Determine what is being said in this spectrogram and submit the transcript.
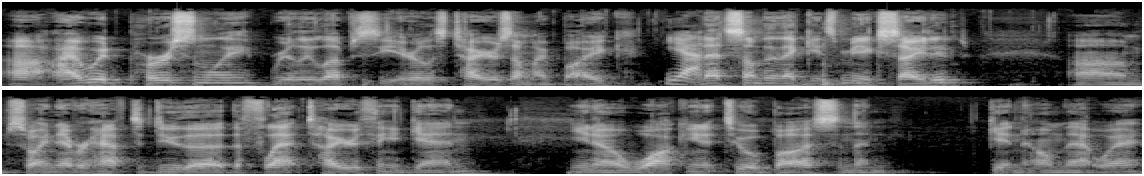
Uh, I would personally really love to see airless tires on my bike. Yeah. that's something that gets me excited. Um, so I never have to do the the flat tire thing again. You know, walking it to a bus and then getting home that way.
